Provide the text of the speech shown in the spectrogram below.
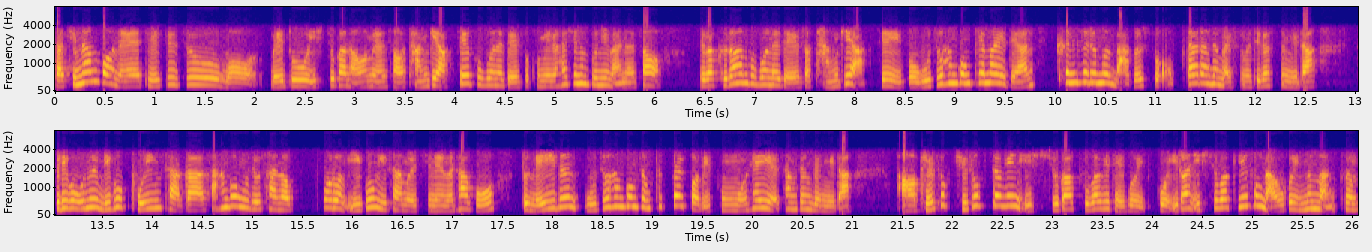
자, 지난번에 대주주 뭐 매도 이슈가 나오면서 단기 악재 부분에 대해서 고민을 하시는 분이 많아서 제가 그러한 부분에 대해서 단기 악재이고 우주 항공 테마에 대한 큰 흐름은 막을 수 없다라는 말씀을 드렸습니다. 그리고 오늘 미국 보잉사가 항공우주 산업 포럼 2023을 진행을 하고 또 내일은 우주항공청 특별법이 국무회의에 상정됩니다. 어, 계속 지속적인 이슈가 부각이 되고 있고 이런 이슈가 계속 나오고 있는 만큼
